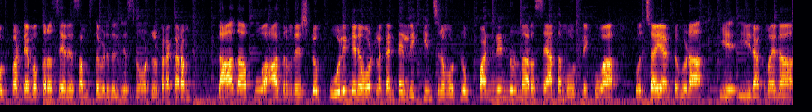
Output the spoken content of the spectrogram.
ఓట్ ఫర్ డెమోక్రసీ అనే సంస్థ విడుదల చేసిన ఓట్ల ప్రకారం దాదాపు ఆంధ్రప్రదేశ్లో పోలింగ్ అయిన ఓట్ల కంటే లెక్కించిన ఓట్లు పన్నెండున్నర శాతం ఓట్లు ఎక్కువ వచ్చాయి అంటూ కూడా ఈ ఈ రకమైన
